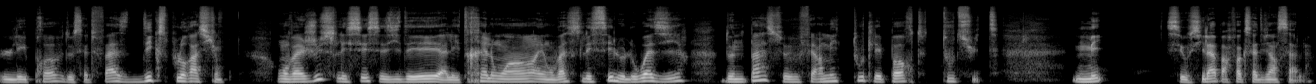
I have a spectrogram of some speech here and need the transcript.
l'épreuve de cette phase d'exploration. On va juste laisser ces idées aller très loin et on va se laisser le loisir de ne pas se fermer toutes les portes tout de suite. Mais c'est aussi là parfois que ça devient sale.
